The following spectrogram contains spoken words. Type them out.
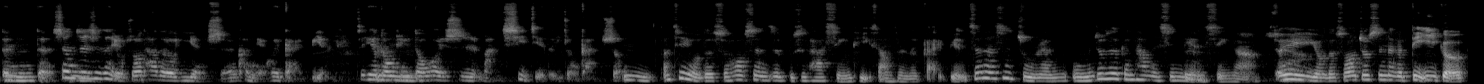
等等等，甚至是他有时候他的眼神可能也会改变，这些东西嗯。都会是蛮细节的一种感受。嗯，而且有的时候甚至不是它形体上真的改变，真的是主人，我们就是跟他们心连心啊，所以有的时候就是那个第一个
